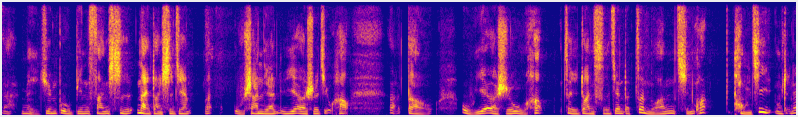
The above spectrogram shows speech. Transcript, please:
啊，美军步兵三师那段时间啊。五三年一月二十九号，呃，到五月二十五号这一段时间的阵亡情况统计，我给他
